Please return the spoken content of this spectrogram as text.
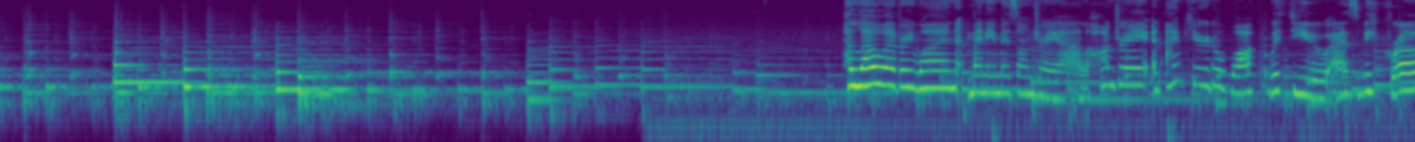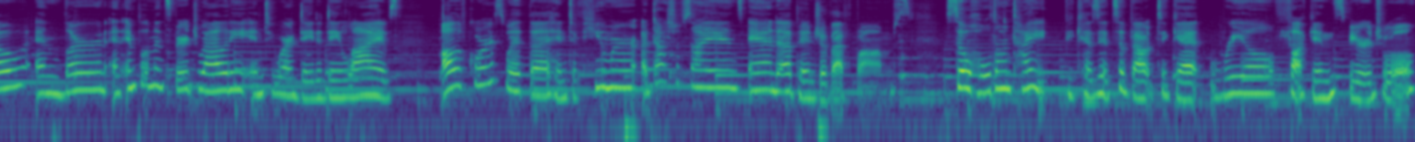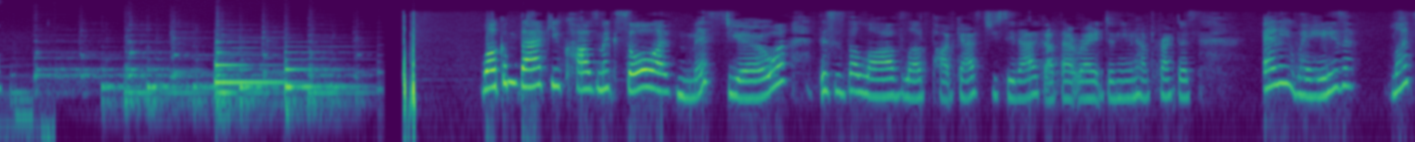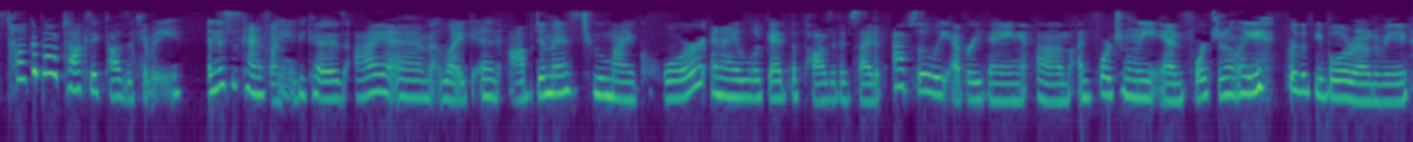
Hello, everyone. My name is Andrea Alejandre, and I'm here to walk with you as we grow and learn and implement spirituality into our day to day lives. All, of course, with a hint of humor, a dash of science, and a pinch of F bombs. So hold on tight because it's about to get real fucking spiritual. Welcome back, you cosmic soul. I've missed you. This is the Law of Love podcast. You see that? Got that right. Didn't even have to practice. Anyways, let's talk about toxic positivity. And this is kind of funny because I am like an optimist to my core and I look at the positive side of absolutely everything. Um, unfortunately and fortunately for the people around me.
